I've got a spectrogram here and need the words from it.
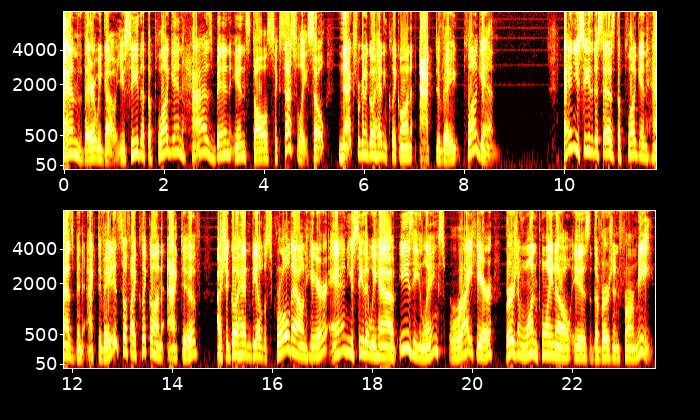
And there we go. You see that the plugin has been installed successfully. So next, we're going to go ahead and click on Activate Plugin. And you see that it says the plugin has been activated. So if I click on Active, I should go ahead and be able to scroll down here and you see that we have easy links right here. Version 1.0 is the version for me.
